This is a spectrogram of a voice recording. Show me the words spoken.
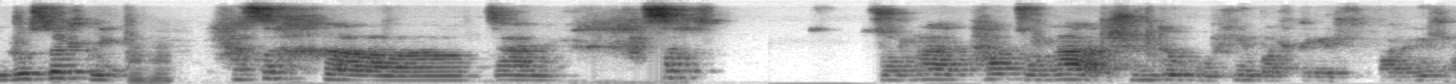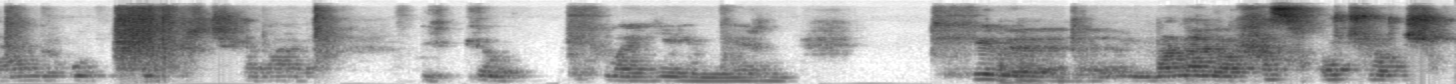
Ерөөсөө л нэг хасах заа хасах 6 5 6 шөндөө хүрэх юм бол тэгэл бараг л амар хүү төрчлээ баг бэлтгэв гэх маягийн юм ярина. Тэгэхээр манай нэг хас 30 30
